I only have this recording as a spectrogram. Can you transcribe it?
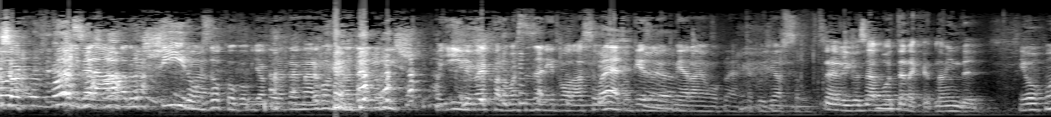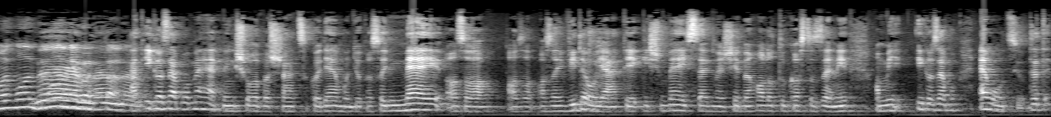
És akkor Fegyver álmodok, sírok, zokogok gyakorlatilag már gondolatában is, hogy élő meghallom azt a zenét valaha, szóval el tudom képzelni, hogy milyen rajongók lehettek, úgyhogy abszolút. Nem, igazából te neked, na mindegy. Jó, mond, mond, Nem, mond nyugodtan. nem, nem. Hát igazából mehetnénk sorba, srácok, hogy elmondjuk azt, hogy mely az a, az a, az a videójáték is, mely szegmensében hallottuk azt a zenét, ami igazából emóció, tehát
